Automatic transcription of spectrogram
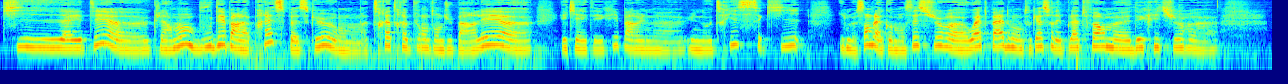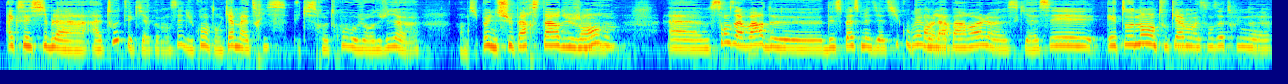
qui a été clairement boudé par la presse parce que on en a très très peu entendu parler et qui a été écrit par une, une autrice qui, il me semble, a commencé sur Wattpad ou en tout cas sur des plateformes d'écriture accessible à, toutes et qui a commencé du coup en tant qu'amatrice et qui se retrouve aujourd'hui euh, un petit peu une superstar du genre. euh, sans avoir d'espace médiatique ou prendre la parole, ce qui est assez étonnant en tout cas, moi, sans être une,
